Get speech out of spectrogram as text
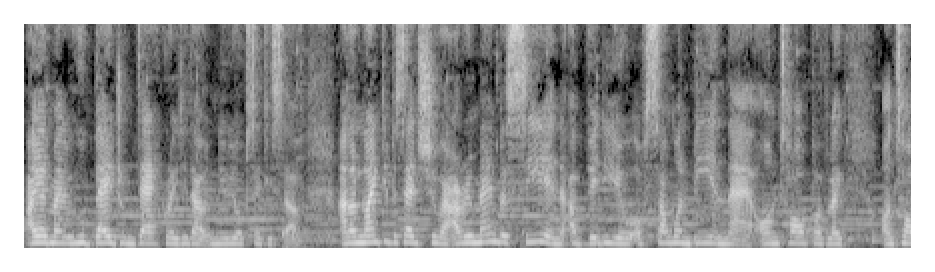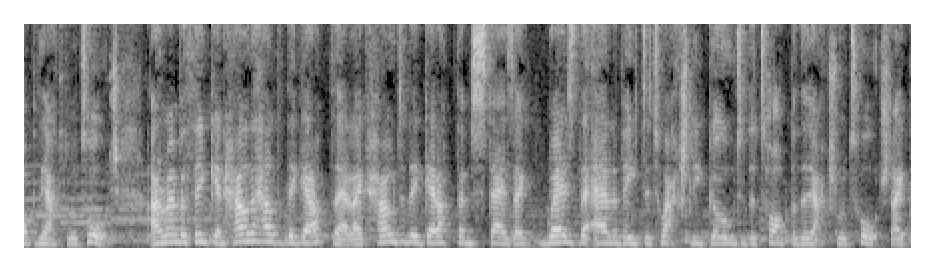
I had my whole bedroom decorated out in New York City stuff and I'm 90% sure I remember seeing a video of someone being there on top of like on top of the actual torch. I remember thinking how the hell did they get up there? Like how did they get up them stairs? Like where's the elevator to actually go to the top of the actual torch? Like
